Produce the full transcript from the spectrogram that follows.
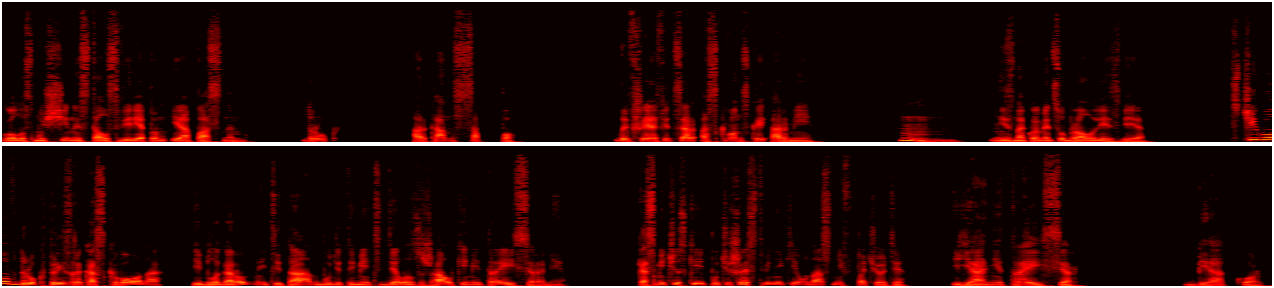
Голос мужчины стал свирепым и опасным. «Друг. Аркан Саппо. Бывший офицер асквонской армии». «Хм...» Незнакомец убрал лезвие. С чего вдруг призрак Асквона и благородный Титан будет иметь дело с жалкими трейсерами? Космические путешественники у нас не в почете. Я не трейсер. Биокорп.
